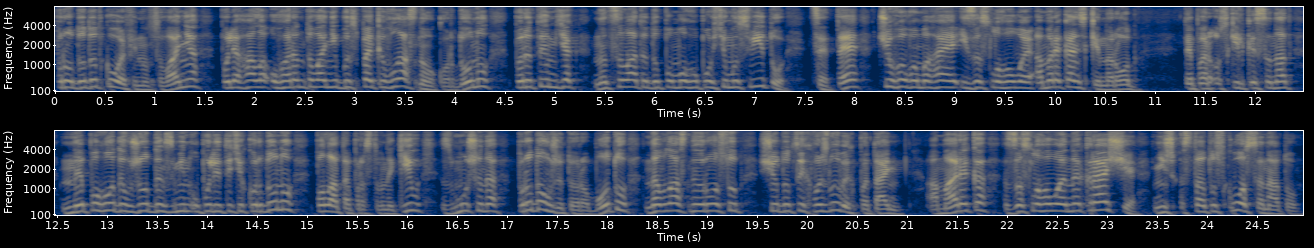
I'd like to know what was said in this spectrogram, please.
про додаткове фінансування полягала у гарантуванні безпеки власного кордону перед тим, як надсилати допомогу по всьому світу. Це те, чого вимагає і заслуговує американський народ. Тепер, оскільки Сенат не погодив жодних змін у політиці кордону, Палата представників змушена продовжити роботу на власний розсуд щодо цих важливих питань. Америка заслуговує не краще ніж статус-кво Сенату.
